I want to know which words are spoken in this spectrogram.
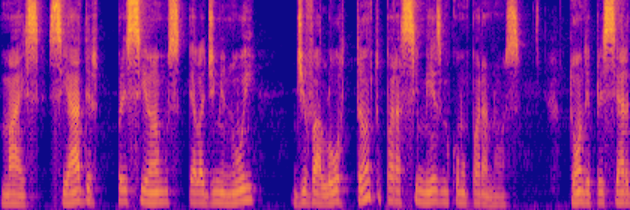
Mas, se a depreciamos, ela diminui de valor tanto para si mesma como para nós. Tom depreciara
